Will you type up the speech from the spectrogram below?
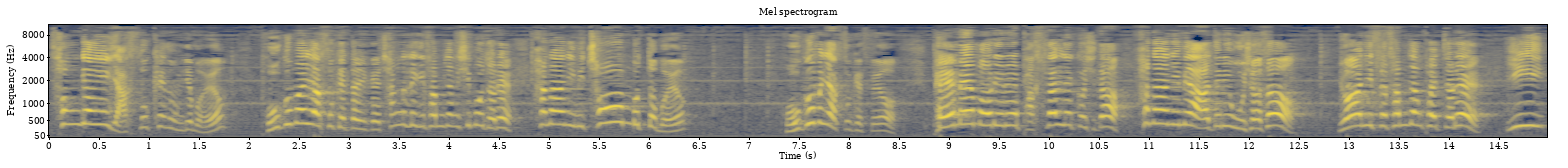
성경에 약속해 놓은 게 뭐예요? 복음을 약속했다니까요. 창세기 3장 15절에 하나님이 처음부터 뭐예요? 복음을 약속했어요. 뱀의 머리를 박살낼 것이다. 하나님의 아들이 오셔서 요한이서 3장 8절에 이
